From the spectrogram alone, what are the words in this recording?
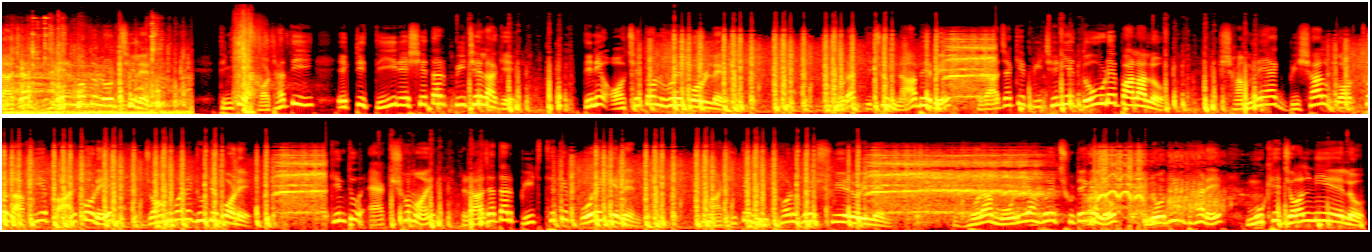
রাজা ভীরের মতো লড়ছিলেন, কিন্তু হঠাৎই একটি তীর এসে তার পিঠে লাগে। তিনি অচেতন হয়ে পড়লেন। ঘোড়া কিছু না ভেবে রাজাকে পিঠে নিয়ে দৌড়ে পালালো। সামনে এক বিশাল গর্ত লাফিয়ে পার করে জঙ্গলে ঢুকে পড়ে। কিন্তু এক সময় রাজা তার পিঠ থেকে পড়ে গেলেন, মাটিতে নিথর হয়ে শুয়ে রইলেন। ঘোড়া মরিয়া হয়ে ছুটে গেল, নদীর ধারে মুখে জল নিয়ে এলো।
